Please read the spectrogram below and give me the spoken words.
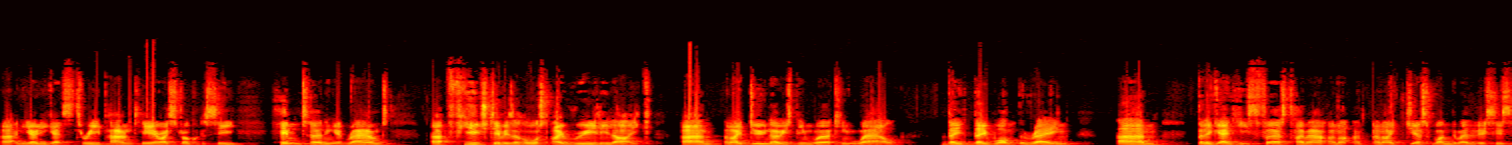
uh, and he only gets three pound here. I struggle to see him turning it round. Uh, Fugitif is a horse I really like, um, and I do know he's been working well. They they want the rain. Um, but again, he's first time out, and I, and I just wonder whether this is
